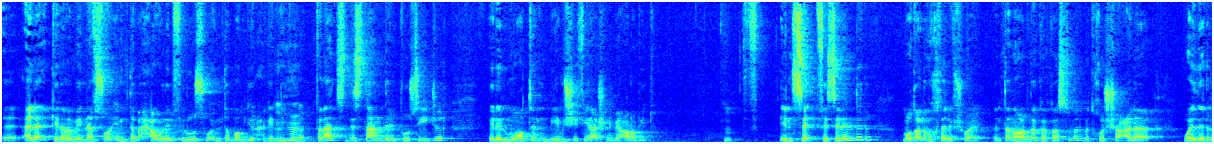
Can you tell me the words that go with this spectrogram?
آه، قلق كده ما بين نفسه إمتى بحول الفلوس وإمتى بمضي والحاجات دي كلها. ف that's the standard procedure اللي المواطن بيمشي فيها عشان يبيع عربيته. في سيلندر الموضوع ده مختلف شوية. أنت النهارده ك customer بتخش على whether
